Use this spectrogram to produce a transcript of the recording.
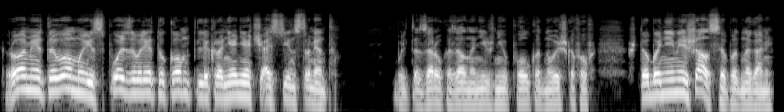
Кроме того, мы использовали эту комнату для хранения части инструмента. Бальтазар указал на нижнюю полку одного из шкафов, чтобы не мешался под ногами.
